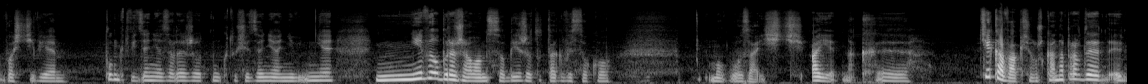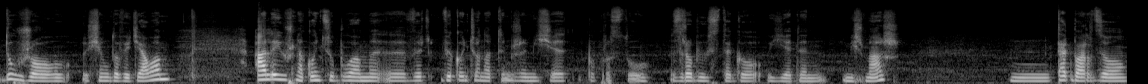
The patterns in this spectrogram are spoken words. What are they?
właściwie punkt widzenia zależy od punktu siedzenia. Nie, nie, nie wyobrażałam sobie, że to tak wysoko mogło zajść. A jednak y, Ciekawa książka, naprawdę y, dużo się dowiedziałam, ale już na końcu byłam y, wy, wykończona tym, że mi się po prostu zrobił z tego jeden miszmasz. Mm, tak bardzo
